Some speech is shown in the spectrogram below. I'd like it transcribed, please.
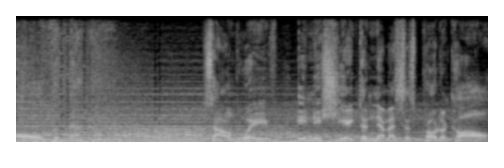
All the better. Soundwave, initiate the Nemesis Protocol.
